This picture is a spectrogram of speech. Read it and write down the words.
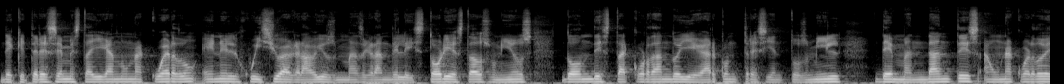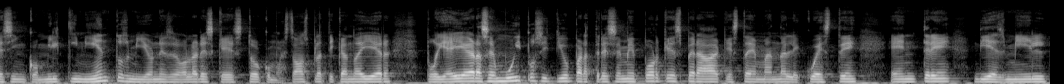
de que 3M está llegando a un acuerdo en el juicio agravios más grande de la historia de Estados Unidos, donde está acordando llegar con 300 mil demandantes a un acuerdo de 5.500 millones de dólares, que esto, como estamos platicando ayer, podía llegar a ser muy positivo para 3M porque esperaba que esta demanda le cueste entre 10 mil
